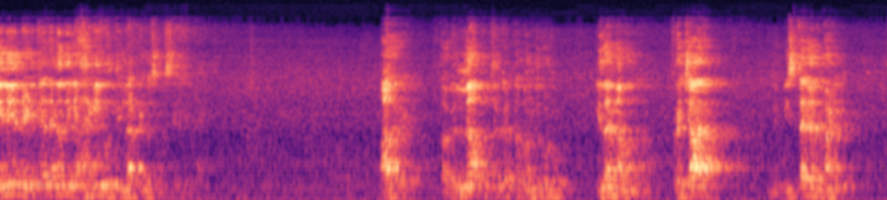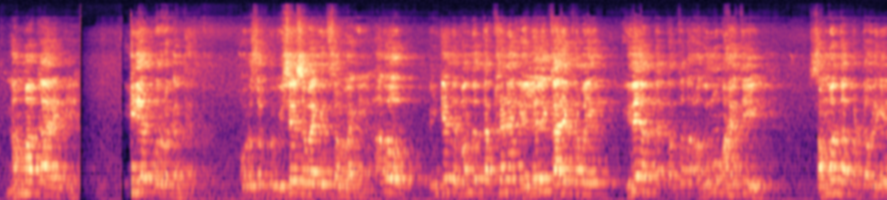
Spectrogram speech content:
ಏನೇನು ನಡೀತಾ ಇದೆ ಅನ್ನೋದು ಯಾರಿಗೂ ಗೊತ್ತಿಲ್ಲ ಅನ್ನೋ ಸಮಸ್ಯೆ ಆದರೆ ತಾವೆಲ್ಲ ಪತ್ರಕರ್ತ ಬಂಧುಗಳು ಇದನ್ನ ಒಂದು ಪ್ರಚಾರ ವಿಸ್ತರಣೆ ಮಾಡಿ ನಮ್ಮ ಕಾರ್ಯಕ್ಕೆ ಇಂಡಿಯಾ ಬರ್ಬೇಕಂತ ಅವರು ಸ್ವಲ್ಪ ವಿಶೇಷವಾಗಿ ಸಲುವಾಗಿ ಅದು ಇಂಡಿಯಾದ ಬಂದ ತಕ್ಷಣ ಎಲ್ಲೆಲ್ಲಿ ಕಾರ್ಯಕ್ರಮ ಇದೆ ಅಂತಕ್ಕಂಥದ್ದು ಅದನ್ನು ಮಾಹಿತಿ ಸಂಬಂಧಪಟ್ಟವರಿಗೆ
